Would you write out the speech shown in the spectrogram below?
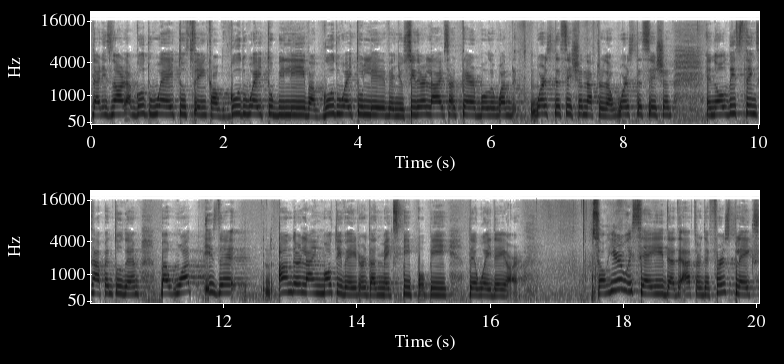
that is not a good way to think, a good way to believe, a good way to live, and you see their lives are terrible and one worst decision after the worst decision, and all these things happen to them. But what is the underlying motivator that makes people be the way they are? So here we say that after the first plagues,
